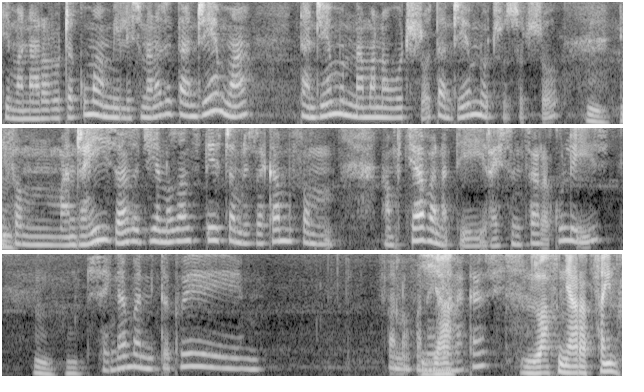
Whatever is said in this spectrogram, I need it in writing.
dia manararaotra koa mamelesona anazy tandremo a tandremo ny namana ohatr'izao tandremo ny ohatr'izao ohatr'izao dia efa mandray izy izany satria ianao izany tsy tezitra miresaka aminy fa ampitiavana dia raisiny tsara koa ilay izy mhm. izay ngamba ny hitako hoe fanaovana ianaka azy ny lafi ny ara-tsaina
